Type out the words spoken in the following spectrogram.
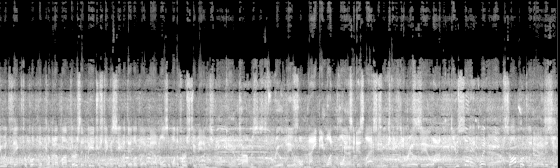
You would think for Brooklyn coming up on Thursday. It'll be interesting to see what they look like now. Bulls have won the first two meetings. Cam Thomas is the real deal. Oh, 91 points in his last two games. the real deal. Wow. You said it when Yeah. we saw Brooklyn earlier this year.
